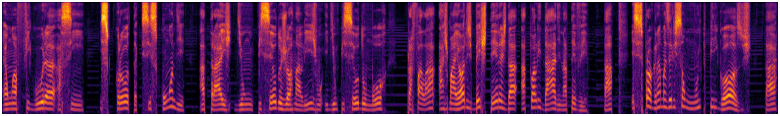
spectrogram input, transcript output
é uma figura assim escrota que se esconde atrás de um pseudo-jornalismo e de um pseudo-humor para falar as maiores besteiras da atualidade na TV, tá? Esses programas eles são muito perigosos, tá?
